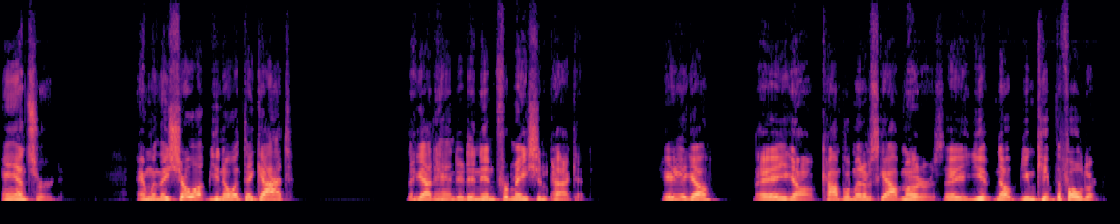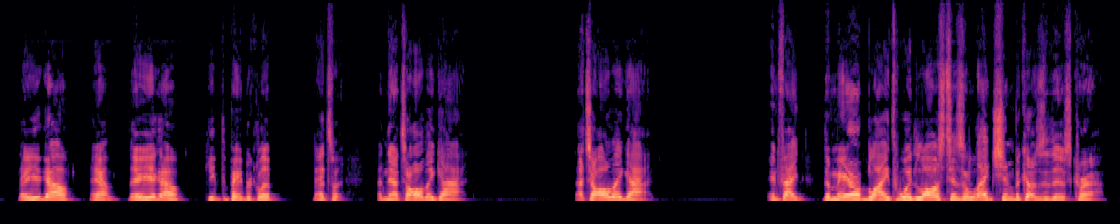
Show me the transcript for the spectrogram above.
answered. And when they show up, you know what they got? They got handed an information packet. Here you go. There you go. Compliment of Scout Motors. There you, nope, you can keep the folder. There you go. Yeah, there you go. Keep the paperclip. That's what, and that's all they got. That's all they got. In fact, the mayor of Blythewood lost his election because of this crap.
